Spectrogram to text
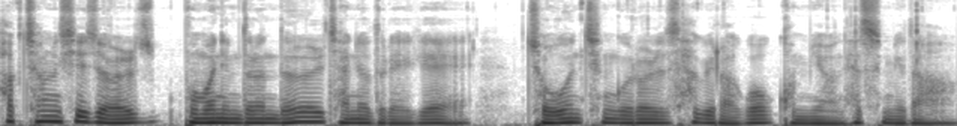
학창 시절 부모님들은 늘 자녀들에게 좋은 친구를 사귀라고 권면했습니다.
